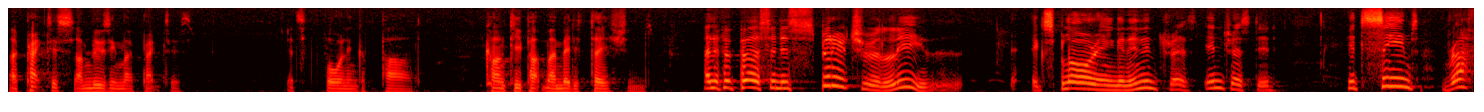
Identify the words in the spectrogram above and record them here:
My practice, I'm losing my practice. It's falling apart. Can't keep up my meditations. And if a person is spiritually exploring and interest, interested, it seems rough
